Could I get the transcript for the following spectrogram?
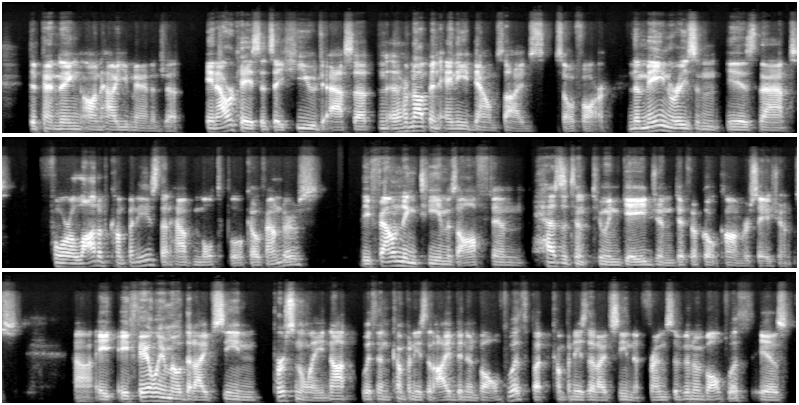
depending on how you manage it. In our case it's a huge asset. There have not been any downsides so far. The main reason is that for a lot of companies that have multiple co-founders the founding team is often hesitant to engage in difficult conversations. Uh, a, a, failure mode that I've seen personally, not within companies that I've been involved with, but companies that I've seen that friends have been involved with, is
